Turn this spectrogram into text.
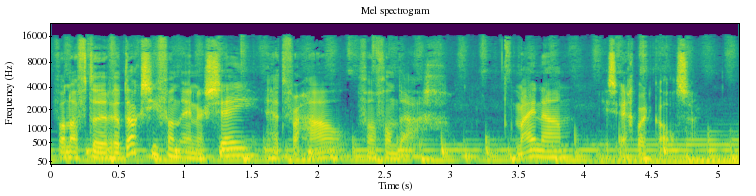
Vanaf de redactie van NRC het verhaal van vandaag. Mijn naam is Egbert Kalsen.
